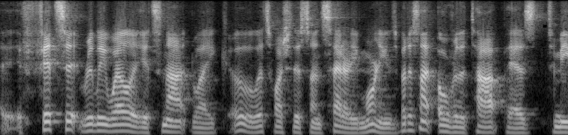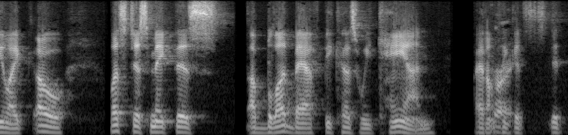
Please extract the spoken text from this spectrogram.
it fits it really well. It's not like oh, let's watch this on Saturday mornings, but it's not over the top as to me like oh, let's just make this a bloodbath because we can. I don't Right. think it's it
